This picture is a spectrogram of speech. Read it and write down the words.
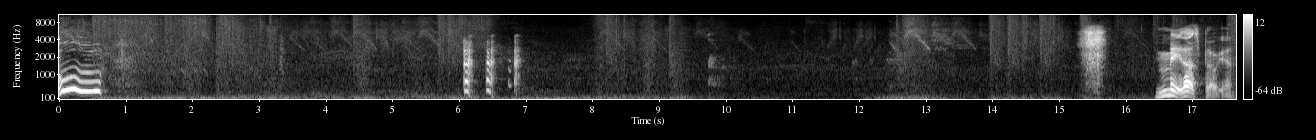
Ooh. Mate, that's brilliant.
